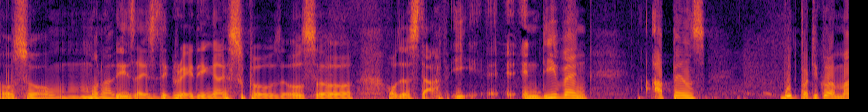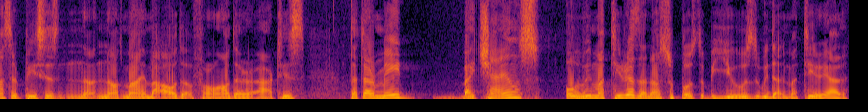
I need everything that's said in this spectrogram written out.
also Mona Lisa is degrading, I suppose. Also other stuff, and even happens with particular masterpieces, not, not mine, but other, from other artists that are made by chance with materials that are not supposed to be used with that material.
